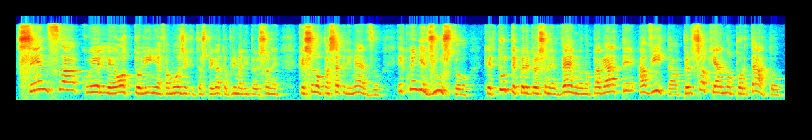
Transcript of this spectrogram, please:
senza quelle otto linee famose che ti ho spiegato prima di persone che sono passate di mezzo. E quindi è giusto che tutte quelle persone vengano pagate a vita per ciò che hanno portato,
